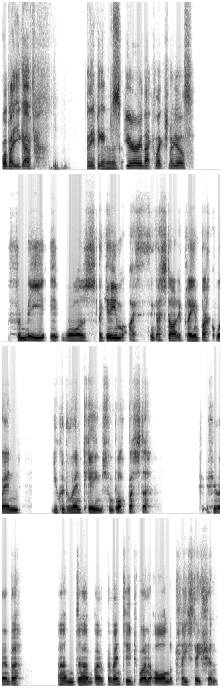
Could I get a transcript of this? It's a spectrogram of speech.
What about you, Gav? Anything uh, obscure in that collection of yours? For me, it was a game I think I started playing back when you could rent games from Blockbuster, if you remember. And um, I, I, rented one on the PlayStation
